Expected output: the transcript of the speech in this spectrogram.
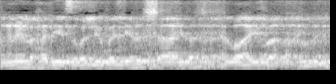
അങ്ങനെയുള്ള ഹദീസ്. വലിയ വലിയ ഷാഹിദ അങ്ങനെ.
